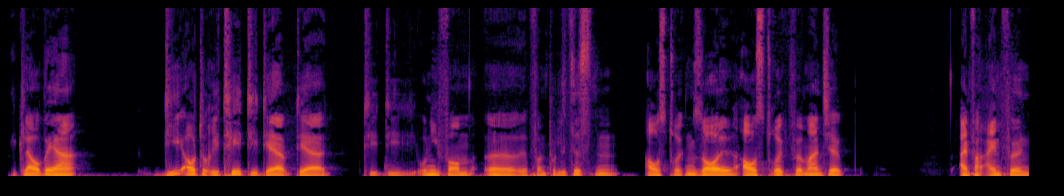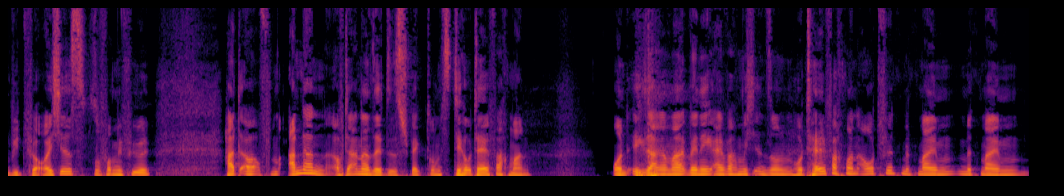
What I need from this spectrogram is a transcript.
ich glaube ja, die Autorität, die der, der, die, die Uniform äh, von Polizisten ausdrücken soll, ausdrückt für manche einfach einfüllen, wie es für euch ist, so vom Gefühl, hat auf dem anderen, auf der anderen Seite des Spektrums der Hotelfachmann. Und ich sage mal, wenn ich einfach mich in so einem Hotelfachmann-Outfit mit meinem, mit meinem,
